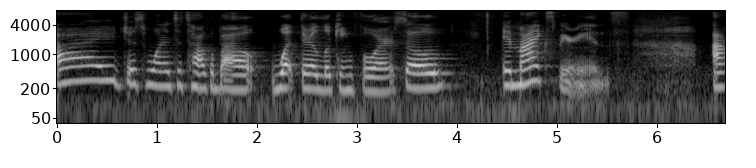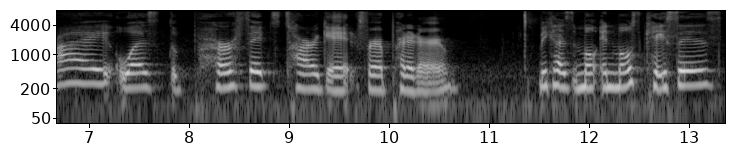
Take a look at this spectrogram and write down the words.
I just wanted to talk about what they're looking for. So, in my experience, I was the perfect target for a predator because mo- in most cases,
